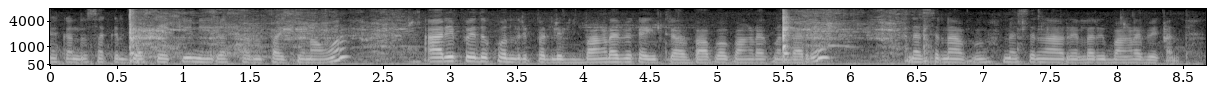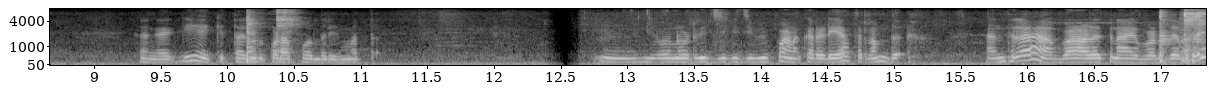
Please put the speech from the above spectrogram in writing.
ಯಾಕಂದ್ರೆ ಸಕ್ಕರೆ ಜಾಸ್ತಿ ಹಾಕಿ ನೀರು ಸ್ವಲ್ಪ ಹಾಕಿವಿ ನಾವು. ಆರಿಪ ಇದಕ್ಕೆ ಹೊಲ್ದ್ರಿಪ್ಪ ಅಲ್ಲಿ ಬಾಂಗ್ಡ ಬೇಕಾಗಿತ್ತು ರೀ ಅವ್ರು ಬಾಬಾ ಬಾಂಗ್ಡಾಗೆ ರೀ ನಸನ ನಸನ ಅವ್ರೆಲ್ಲರಿಗೆ ಬಾಂಗ್ಡ ಬೇಕಂತ. ಹಾಗಾಗಿ ಅಕ್ಕಿ ತೆಗೆದು ಕೊಡಕ್ಕೆ ಹೋದ್ರಿ ಈಗ ಮತ್ತೆ ಇವಾಗ ನೋಡ್ರಿ ಜಿಬಿ ಜಿಬಿ ಪಾಣಕ ರೆಡಿ ಆತ್ರ ನಮ್ದು. ಅಂದ್ರೆ ಭಾಳ ಅಳಕನಾಗಿ ರೀ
